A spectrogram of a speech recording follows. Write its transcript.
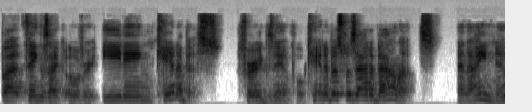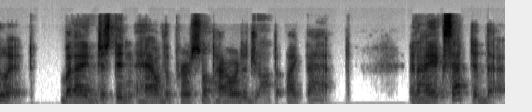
But things like overeating, cannabis, for example, cannabis was out of balance, and I knew it, but I just didn't have the personal power to drop it like that, and I accepted that,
